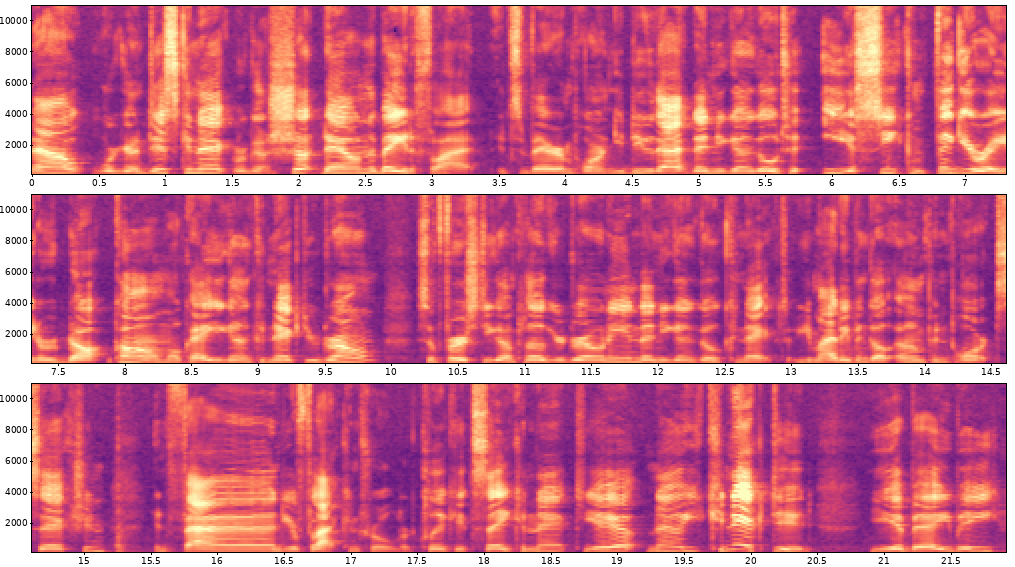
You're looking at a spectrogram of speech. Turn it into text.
Now we're going to disconnect. We're going to shut down the Betaflight. It's very important you do that. Then you're going to go to escconfigurator.com. Okay, you're going to connect your drone. So first you're going to plug your drone in, then you're going to go connect. You might even go open port section and find your flight controller. Click it, say connect. Yeah, now you connected. Yeah, baby.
